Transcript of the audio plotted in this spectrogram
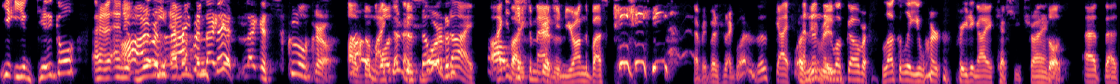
You, you giggle, and, and Oh, it really everything like fits. A, like a schoolgirl oh my goodness, so morning. was I. Oh, I can just imagine goodness. you're on the bus. Everybody's like, "What is this guy?" What's and then they look over. Luckily, you weren't reading Ayakashi Triangle Sus. at that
